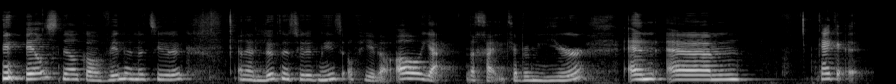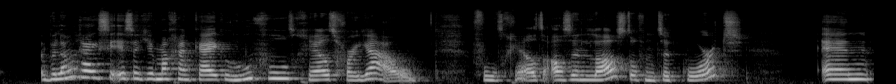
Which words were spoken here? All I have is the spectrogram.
heel snel kan vinden natuurlijk. En het lukt natuurlijk niet. Of je wel. Oh ja, dan ga ik. Heb hem hier. En um, kijk, het belangrijkste is dat je mag gaan kijken hoe voelt geld voor jou. Voelt geld als een last of een tekort? En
